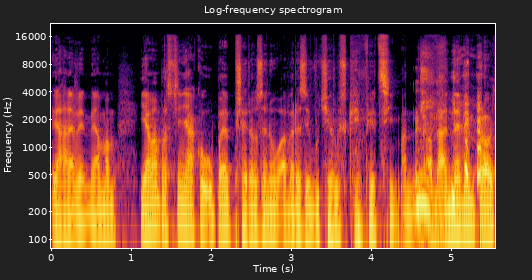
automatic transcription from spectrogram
já nevím, já mám, já mám prostě nějakou úplně přirozenou averzi vůči ruským věcím a, a, a nevím proč.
